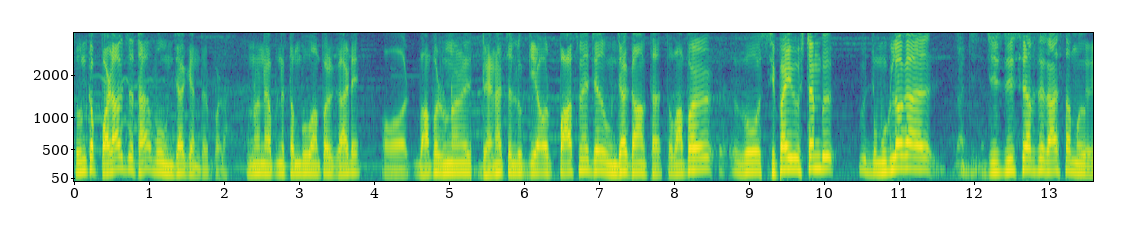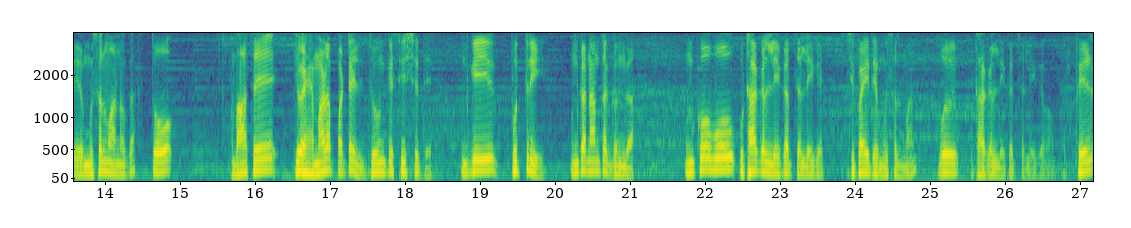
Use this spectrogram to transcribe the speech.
तो उनका पड़ाव जो था, वो उंजा के अंदर पड़ा। उन्होंने अपने तंबू वहाँ पर गाड़े और वहाँ पर उन्होंने रहना चालू किया और पास में जब ऊंजा गाँव था तो वहाँ पर वो सिपाही उस टाइम मुगलों का, जिस जिस हिसाब से राज था मुसलमानों का तो वहाँ से जो हेमाड़ा पटेल, जो उनके शिष्य थे, उनकी पुत्री, उनका नाम था गंगा। उनको वो उठा कर लेकर चले गए। सिपाही थे मुसलमान, वो उठा कर लेकर चले गए वहाँ पर। फिर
